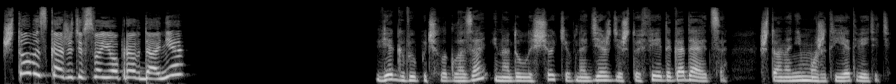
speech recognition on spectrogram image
Что вы скажете в свое оправдание? Вега выпучила глаза и надула щеки в надежде, что фея догадается, что она не может ей ответить.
